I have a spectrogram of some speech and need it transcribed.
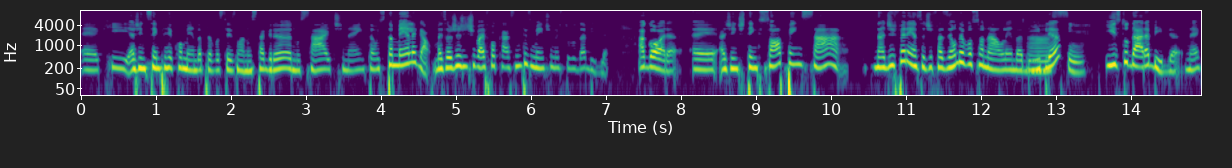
é, que a gente sempre recomenda para vocês lá no Instagram, no site, né? Então isso também é legal. Mas hoje a gente vai focar simplesmente no estudo da Bíblia. Agora, é, a gente tem que só pensar na diferença de fazer um devocional lendo a Bíblia Ah, sim. e estudar a Bíblia, né?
